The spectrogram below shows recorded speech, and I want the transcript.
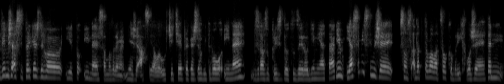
Viem, že asi pre každého je to iné, samozrejme, nie že asi, ale určite pre každého by to bolo iné, zrazu prísť do cudzej rodiny a tak. Ja si myslím, že som sa adaptovala celkom rýchlo, že ten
